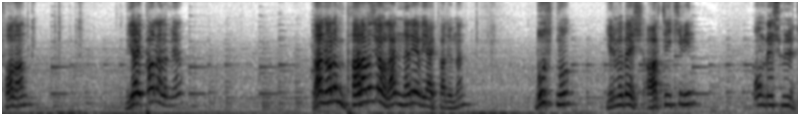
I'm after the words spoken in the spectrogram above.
falan. VIP alalım ya. Lan oğlum paramız yok lan. Nereye VIP alıyorsun lan? Boost mu? 25 artı 2000 15 minut.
